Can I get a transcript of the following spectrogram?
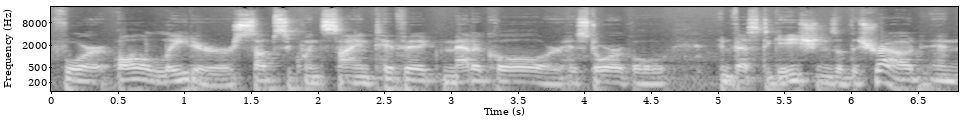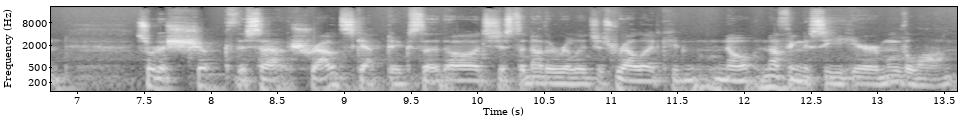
for all later or subsequent scientific, medical, or historical investigations of the shroud and sort of shook the shroud skeptics that oh it's just another religious relic no nothing to see here move along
